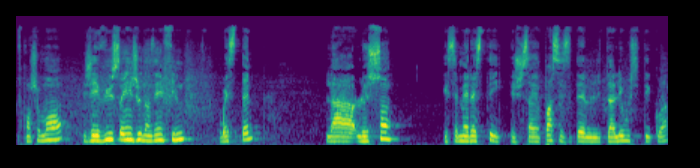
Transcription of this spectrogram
Franchement, j'ai vu ça un jour dans un film western. La, le son, et ça m'est resté. Et je savais pas si c'était l'Italie ou c'était quoi.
